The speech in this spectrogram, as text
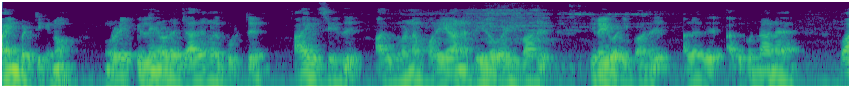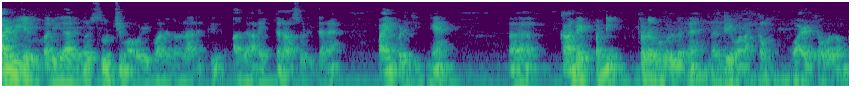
பயன்படுத்திக்கணும். உங்களுடைய பிள்ளைங்களோட ஜாதகங்களை கொடுத்து ஆய்வு செய்து அதுக்குண்டான முறையான தெய்வ வழிபாடு இறை வழிபாடு அல்லது அதுக்குண்டான வாழ்வியல் பரிகாரங்கள் சூட்சம வழிபாடுகள்லாம் இருக்குது அது அனைத்தும் நான் சொல்லித்தரேன். பயன்படுத்திக்கங்க. காண்டாக்ட் பண்ணி தொடர்பு கொள்ளுங்கள் நன்றி வணக்கம். வாழ்க வளம்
